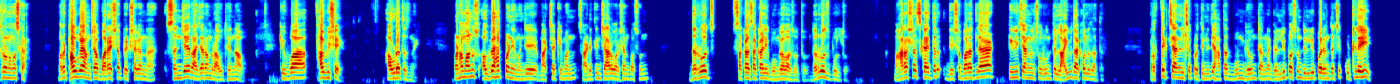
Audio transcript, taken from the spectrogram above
मित्रो नमस्कार. मला ठाऊक आहे आमच्या बऱ्याचशा प्रेक्षकांना संजय राजाराम राऊत हे नाव किंवा हा विषय आवडतच नाही. पण हा माणूस अव्याहतपणे म्हणजे मागच्या किमान साडेतीन चार वर्षांपासून दररोज सकाळ सकाळी भोंगा वाजवतो दररोज बोलतो. महाराष्ट्रच काय तर देशभरातल्या टी व्ही चॅनल्सवरून ते लाईव्ह दाखवलं जातं. प्रत्येक चॅनलचे प्रतिनिधी हातात बूम घेऊन त्यांना गल्लीपासून दिल्लीपर्यंतचे कुठलेही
